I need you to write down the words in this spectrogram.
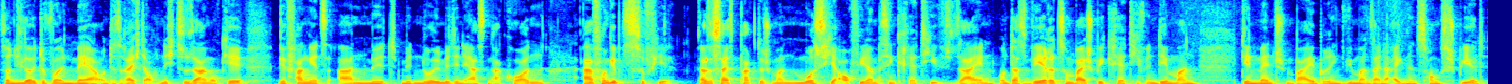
sondern die Leute wollen mehr. Und es reicht auch nicht zu sagen, okay, wir fangen jetzt an mit, mit Null, mit den ersten Akkorden. Davon gibt es zu viel. Also das heißt praktisch, man muss hier auch wieder ein bisschen kreativ sein. Und das wäre zum Beispiel kreativ, indem man den Menschen beibringt, wie man seine eigenen Songs spielt.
